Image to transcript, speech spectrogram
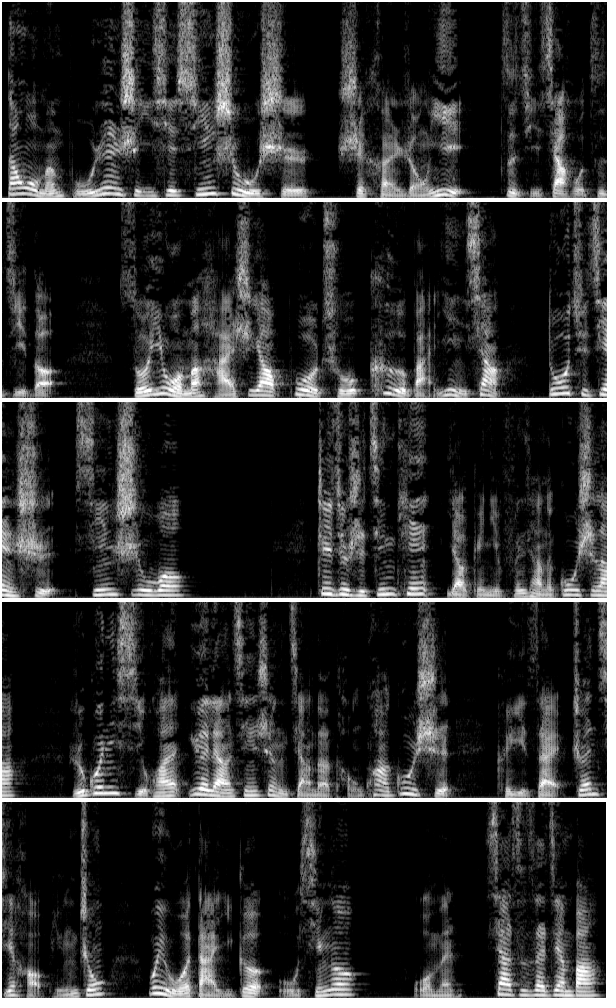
当我们不认识一些新事物时，是很容易自己吓唬自己的。所以，我们还是要破除刻板印象，多去见识新事物哦。这就是今天要给你分享的故事啦。如果你喜欢月亮先生讲的童话故事，可以在专辑好评中为我打一个五星哦。我们下次再见吧。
